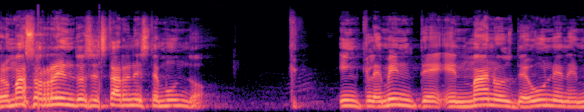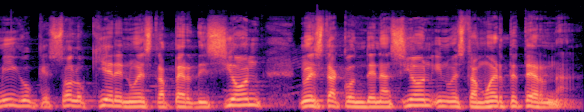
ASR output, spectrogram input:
Pero más horrendo es estar en este mundo inclemente en manos de un enemigo que solo quiere nuestra perdición, nuestra condenación y nuestra muerte eterna.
